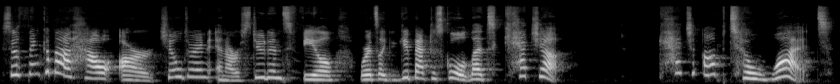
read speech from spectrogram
So think about how our children and our students feel where it's like get back to school, let's catch up. Catch up to what?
